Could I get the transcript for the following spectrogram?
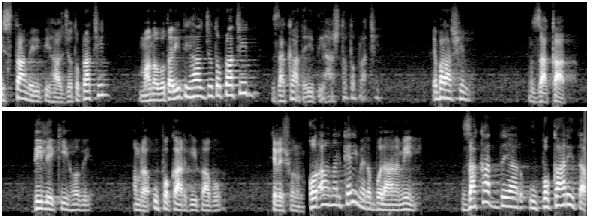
ইসলামের ইতিহাস যত প্রাচীন, মানবতার ইতিহাস যত প্রাচীন জাকাতের ইতিহাস তত প্রাচীন। এবার আসেন জাকাত। দিলে কি হবে? আমরা উপকার কি পাবো? চলে শুনুন, কোরআন আল করিমে রব্বুল আলমিন জাকাত দেওয়ার উপকারিতা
